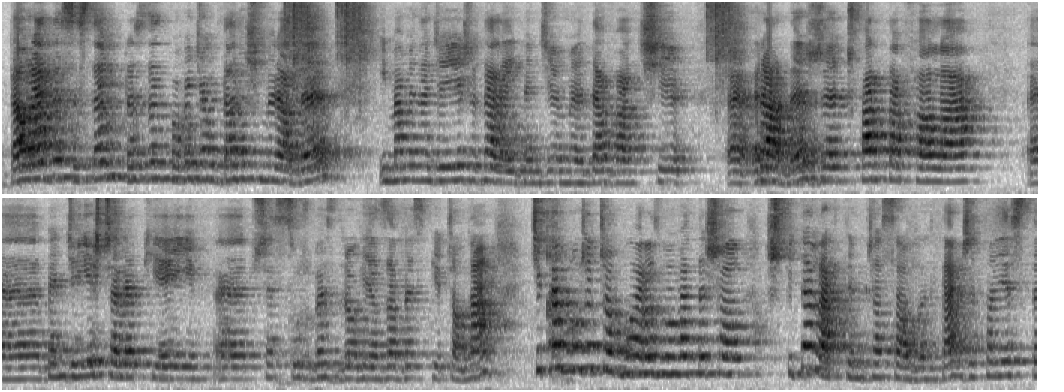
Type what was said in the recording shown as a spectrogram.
Dał radę system. Prezydent powiedział, daliśmy radę i mamy nadzieję, że dalej będziemy dawać e, radę, że czwarta fala e, będzie jeszcze lepiej e, przez służbę zdrowia zabezpieczona. Ciekawą rzeczą była rozmowa też o szpitalach tymczasowych, tak? że to jest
